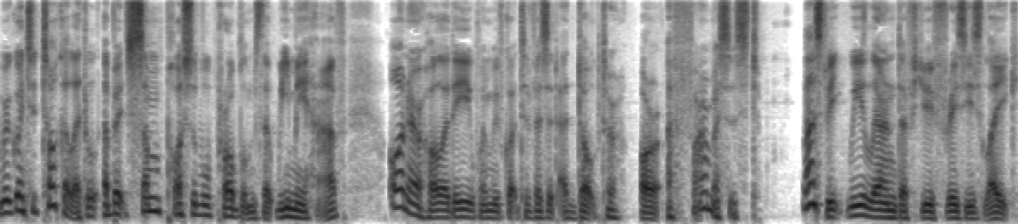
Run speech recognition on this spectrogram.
We're going to talk a little about some possible problems that we may have on our holiday when we've got to visit a doctor or a pharmacist. Last week we learned a few phrases like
